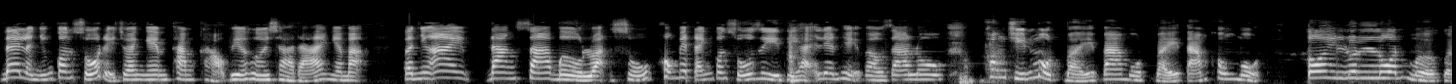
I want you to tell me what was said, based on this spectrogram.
Đây là những con số để cho anh em tham khảo bia hơi trà đá anh em ạ. Và những ai đang xa bờ loạn số, không biết đánh con số gì thì hãy liên hệ vào Zalo 0917317801. Tôi luôn luôn mở cửa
